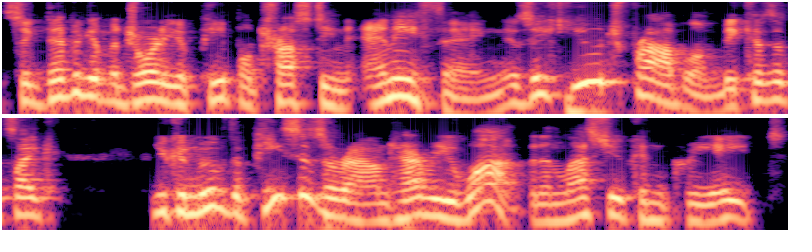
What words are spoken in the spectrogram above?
significant majority of people trusting anything is a huge problem because it's like, you can move the pieces around however you want, but unless you can create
